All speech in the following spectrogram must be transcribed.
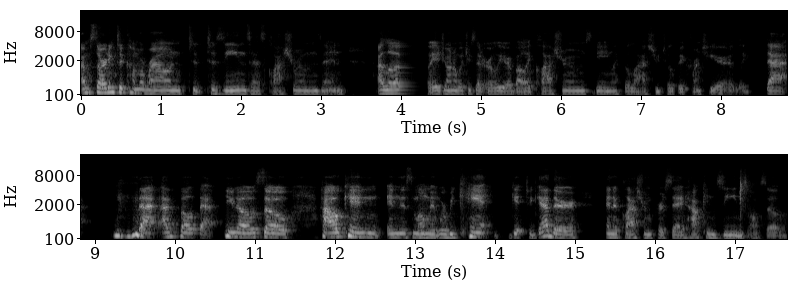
i'm starting to come around to, to zines as classrooms and I love Adriana what you said earlier about like classrooms being like the last utopic frontier, like that that I felt that, you know. So how can in this moment where we can't get together in a classroom per se, how can zines also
